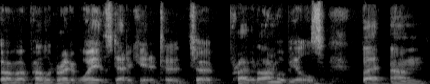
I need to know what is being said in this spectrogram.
of a public right of way is dedicated to, to private automobiles. But um,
